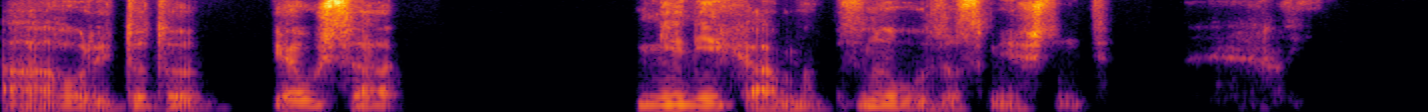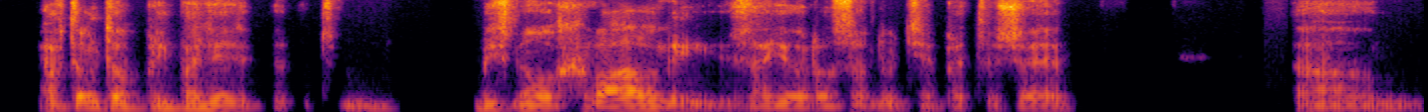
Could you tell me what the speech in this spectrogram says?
a hovorí, toto ja už sa nenechám znovu zosmiešniť. A v tomto prípade by sme ho chválili za jeho rozhodnutie, pretože um,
